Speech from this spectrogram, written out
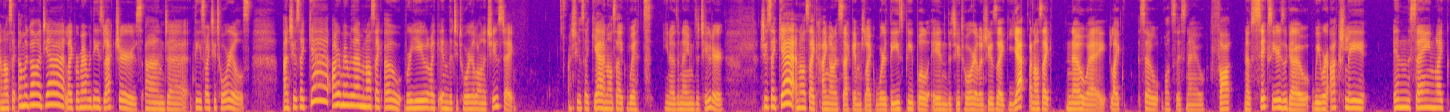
And I was like, oh my God, yeah, like remember these lectures and uh, these like tutorials. And she was like, yeah, I remember them. And I was like, oh, were you like in the tutorial on a Tuesday? And she was like, yeah. And I was like, with, you know, the name of the tutor. She's like, yeah. And I was like, hang on a second. Like, were these people in the tutorial? And she was like, yeah. And I was like, no way. Like, so what's this now? Five, no, six years ago, we were actually in the same like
